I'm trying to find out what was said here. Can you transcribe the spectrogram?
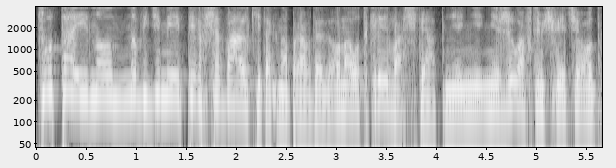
Tutaj no, no widzimy jej pierwsze walki tak naprawdę. Ona odkrywa świat. Nie, nie, nie żyła w tym świecie od,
